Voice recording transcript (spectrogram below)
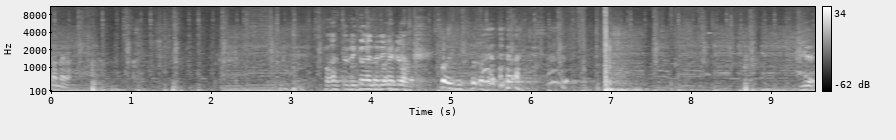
Kamera. Ale to nakonec tady nebylo. Je.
